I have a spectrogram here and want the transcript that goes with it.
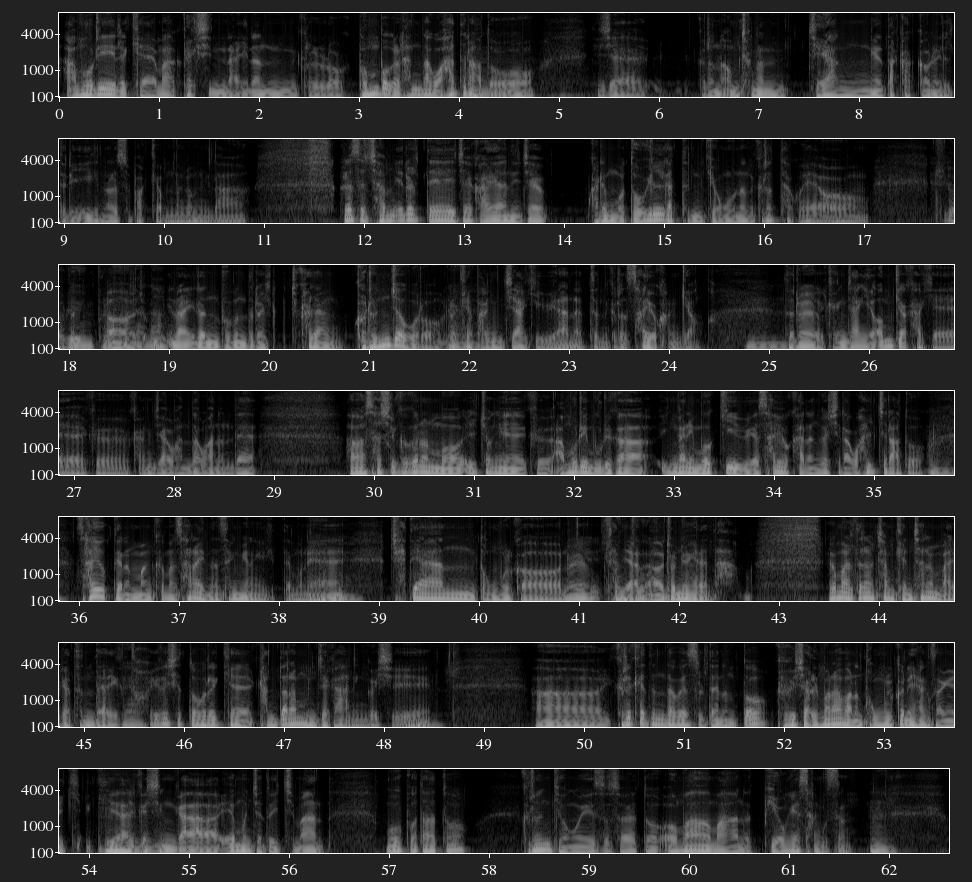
아무리 이렇게 막 백신이나 이런 걸로 번복을 한다고 하더라도 음. 이제 그런 엄청난 재앙에 다 가까운 일들이 일어날 수밖에 없는 겁니다. 그래서 참 이럴 때 이제 과연 이제 가령 뭐 독일 같은 경우는 그렇다고 해요. 조류 어, 인플루엔자나 이나 이런 부분들을 가장 근원적으로 이렇게 네. 방지하기 위한 어떤 그런 사육 환경들을 음. 굉장히 엄격하게 그 강제하고 한다고 하는데 아 사실 그거는 뭐 일종의 그 아무리 우리가 인간이 먹기 위해 사육하는 것이라고 할지라도 음. 사육되는 만큼은 살아있는 생명이기 때문에 네. 최대한 동물권을 최대한 존중하는 어, 존중해야 된다. 이 말들은 참 괜찮은 말 같은데 네. 또 이것이 또 그렇게 간단한 문제가 아닌 것이 음. 아 그렇게 된다고 했을 때는 또 그것이 얼마나 많은 동물권의 향상에 기- 기여할 음. 것인가의 문제도 있지만 무엇보다도 그런 경우에 있어서 또 어마어마한 비용의 상승 음.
